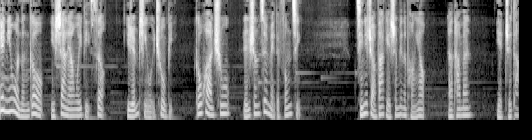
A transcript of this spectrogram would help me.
愿你我能够以善良为底色，以人品为触笔，勾画出人生最美的风景。请你转发给身边的朋友，让他们也知道。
